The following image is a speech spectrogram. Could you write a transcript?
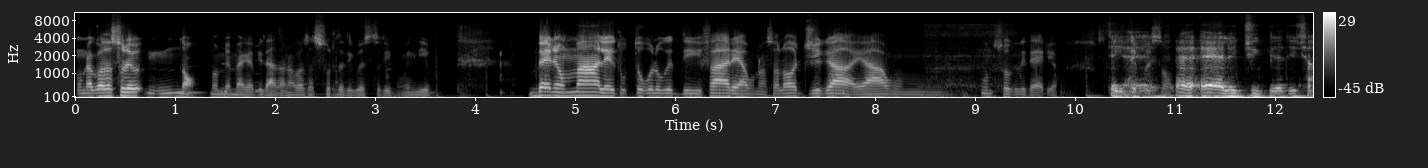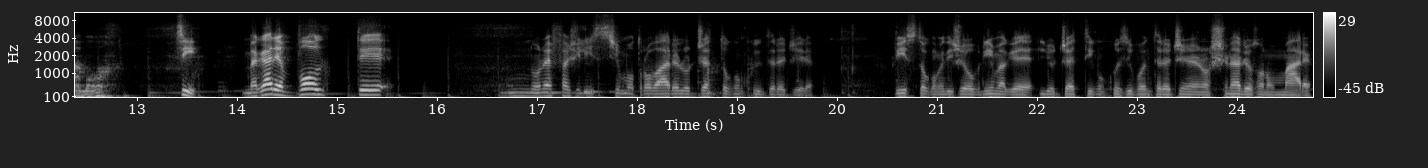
Una cosa solo... No, non mi è mai capitata una cosa assurda di questo tipo, quindi bene o male tutto quello che devi fare ha una sua logica e ha un, un suo criterio. Sì, è, questo... è, è leggibile, diciamo. Sì, magari a volte non è facilissimo trovare l'oggetto con cui interagire. visto, come dicevo prima, che gli oggetti con cui si può interagire nello scenario sono un mare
